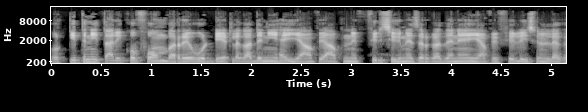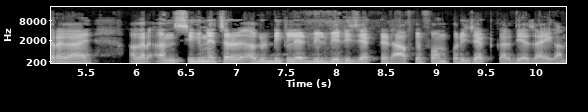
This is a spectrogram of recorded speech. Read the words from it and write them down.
और कितनी तारीख को फॉर्म भर रहे हो, वो डेट लगा देनी है। यहाँ पे आपने फिर सिग्नेचर कर देने हैं, यहाँ पे फिर इसने लिख रखा है, अगर अन सिग्नेचर अगर डिक्लेयर विल बी रिजेक्टेड आपके फॉर्म को रिजेक्ट कर दिया जाएगा।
